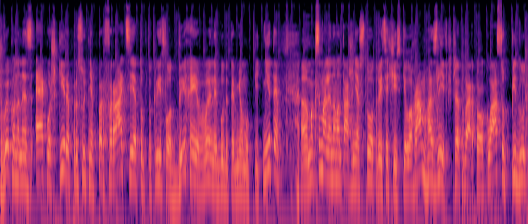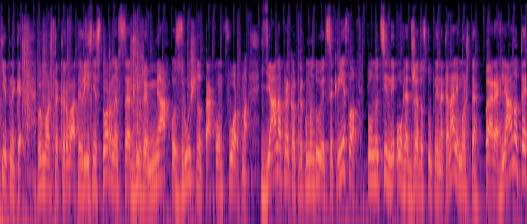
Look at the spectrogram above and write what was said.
виконане з еко-шкіри, присутня перфорація, тобто крісло дихає, ви не будете в ньому пітніти. Е, Максимальне навантаження 136 кг, газліфт 4 класу, підлокітники ви можете керувати в різні сторони. Все дуже м'яко, зручно та комфортно. Я, наприклад, рекомендую це крісло. Повноцінний огляд вже доступний на каналі. Каналі, можете переглянути.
